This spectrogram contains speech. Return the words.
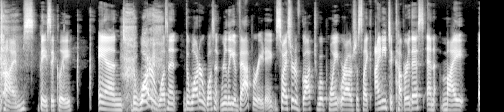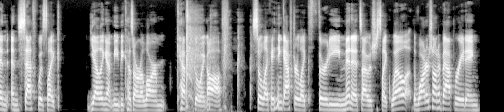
times, basically. And the water wasn't the water wasn't really evaporating. So I sort of got to a point where I was just like, I need to cover this. And my and and Seth was like yelling at me because our alarm kept going off. So like I think after like 30 minutes, I was just like, well, the water's not evaporating.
